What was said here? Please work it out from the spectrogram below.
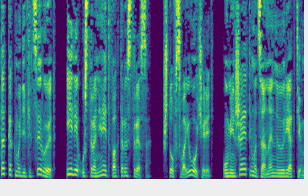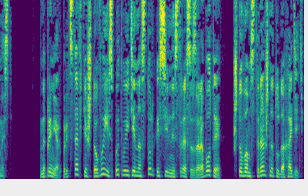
так как модифицирует или устраняет факторы стресса, что в свою очередь уменьшает эмоциональную реактивность. Например, представьте, что вы испытываете настолько сильный стресс из-за работы, что вам страшно туда ходить.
